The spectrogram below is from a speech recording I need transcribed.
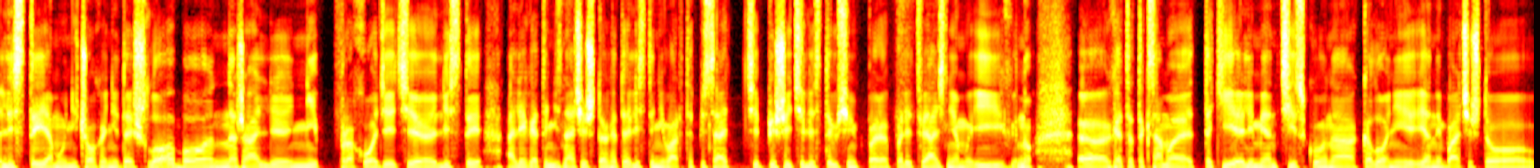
лісты яму нічога не дайшло бо на жаль не праходзіць лісты але гэта не значыць што гэтыя лісты не варта пісаць. Пішыце лісты ўсім палітвязням і ну гэта таксама такі элемент ціску на калоніі. Яны бачаць што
